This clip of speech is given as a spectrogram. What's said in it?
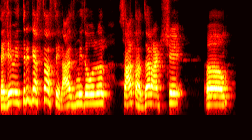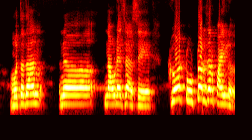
त्याच्या व्यतिरिक्त जास्त असतील. आज मी जवळजवळ सात हजार आठशे मतदान नावड्याचं असेल किंवा टोटल जर पाहिलं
